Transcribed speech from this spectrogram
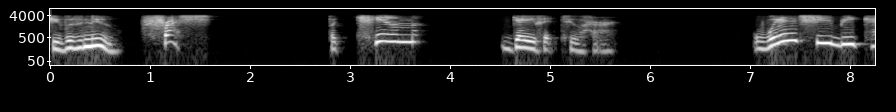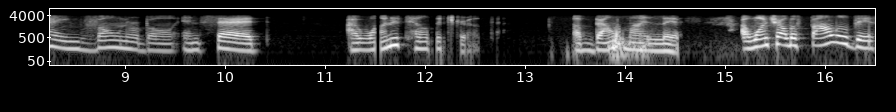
She was new, fresh. But Kim gave it to her. When she became vulnerable and said, I want to tell the truth about my lips. I want y'all to follow this.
